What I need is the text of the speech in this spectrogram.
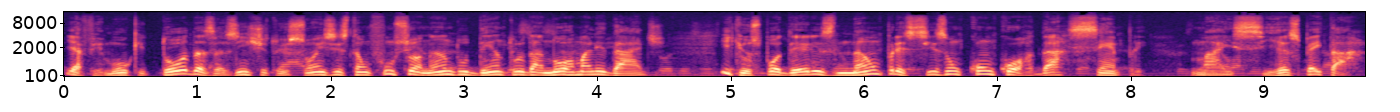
e afirmou que todas as instituições estão funcionando dentro da normalidade e que os poderes não precisam concordar sempre, mas se respeitar.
